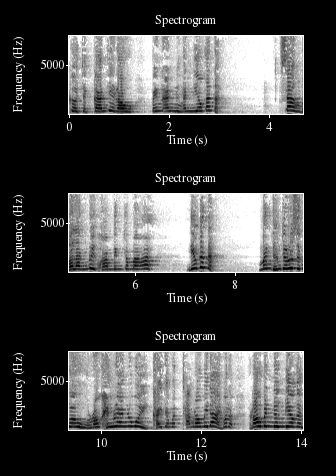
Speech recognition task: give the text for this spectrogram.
เกิดจากการที่เราเป็นอันหนึ่งอันเดียวกันน่ะ สร้างพลังด้วยความเป็นจมาเดียวกันน่ะ มันถึงจะรู้สึกว่าเราแข็งแรงนะเว้ยใครจะมาทำเราไม่ได้ เพราะเราเป็นหนึ่งเดียวกัน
